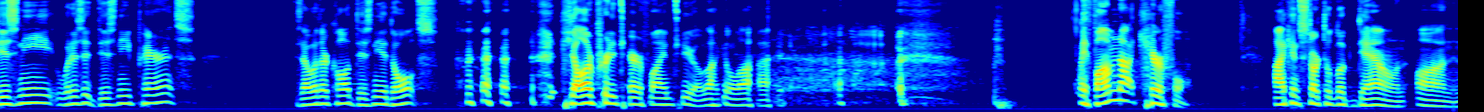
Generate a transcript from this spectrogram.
Disney, what is it? Disney parents? Is that what they're called? Disney adults? Y'all are pretty terrifying too, I'm not gonna lie. if I'm not careful, I can start to look down on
